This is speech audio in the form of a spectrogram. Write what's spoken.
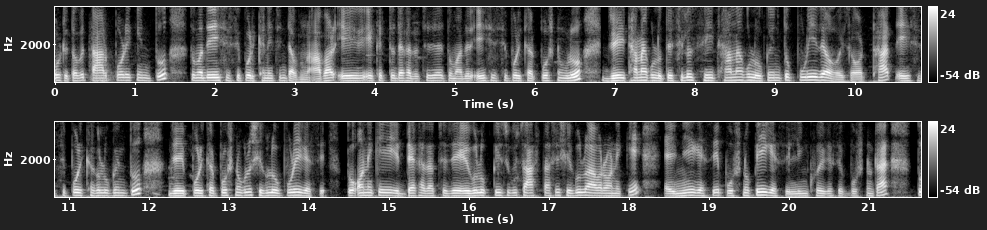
গঠিত হবে, তারপরে কিন্তু তোমাদের এইচএসসি পরীক্ষা নিয়ে চিন্তা ভাবনা। আবার এই এক্ষেত্রে দেখা যাচ্ছে যে তোমাদের এইচএসসি পরীক্ষার প্রশ্নগুলো যেই থানাগুলোতে ছিল, সেই থানাগুলো কিন্তু পুড়িয়ে দেওয়া হয়েছে। অর্থাৎ এইচএসসি পরীক্ষাগুলো কিন্তু যে পরীক্ষার প্রশ্নগুলো সেগুলো পড়ে গেছে। তো অনেকেই দেখা যাচ্ছে যে এগুলো কিছু কিছু আস্তে আসে সেগুলো আবার অনেকে নিয়ে গেছে, প্রশ্ন পেয়ে গেছে লিঙ্ক হয়ে গেছে প্রশ্নটা তো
